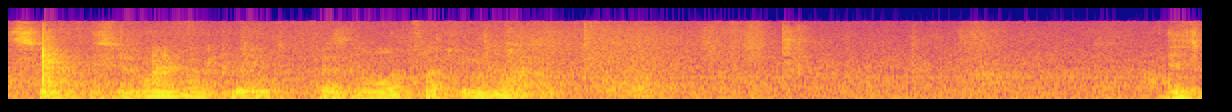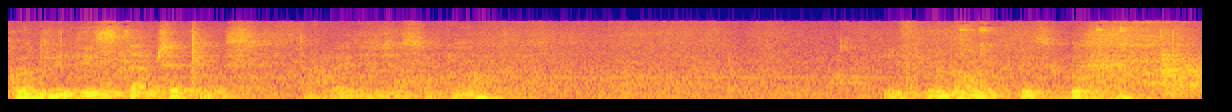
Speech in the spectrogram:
See, this is why I don't play it, because That's good with these time settings. Like, you know. If you know it's good.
